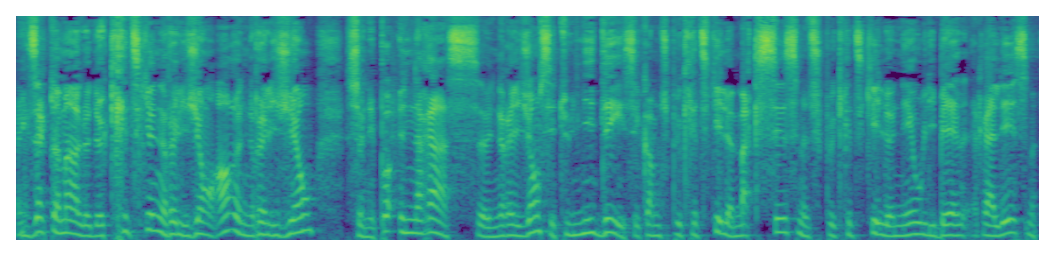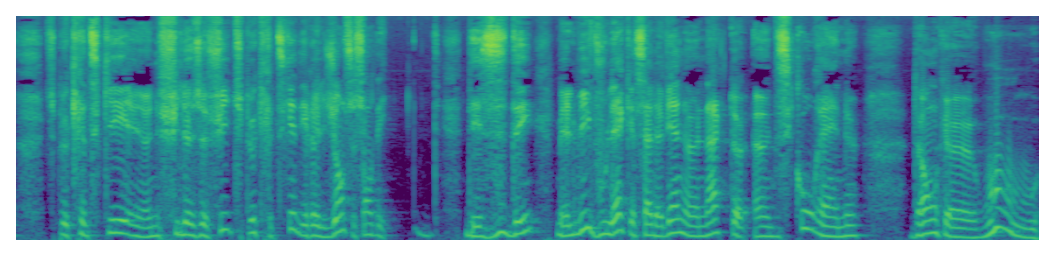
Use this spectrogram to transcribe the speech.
Exactement, de critiquer une religion. Or, une religion, ce n'est pas une race. Une religion, c'est une idée. C'est comme tu peux critiquer le marxisme, tu peux critiquer le néolibéralisme, tu peux critiquer une philosophie, tu peux critiquer des religions. Ce sont des des idées, mais lui voulait que ça devienne un acte, un discours haineux. Donc, euh, ouh.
